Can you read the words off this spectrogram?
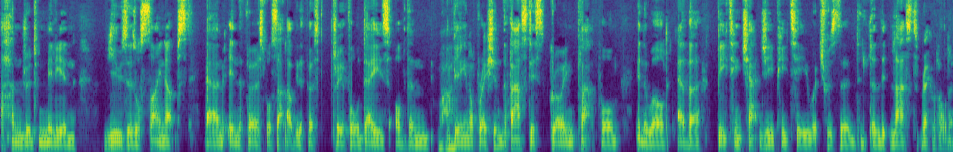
hundred million users or signups um, in the first what's that that'll be the first three or four days of them wow. being in operation the fastest growing platform in the world ever beating ChatGPT which was the, the last record holder.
